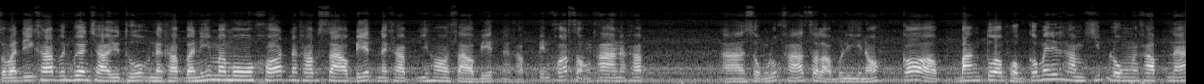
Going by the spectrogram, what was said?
สวัสดีครับเพื่อนๆชาว YouTube นะครับวันนี้มาโมคอสนะครับซาวเบสนะครับยี่ห้อซาวเบสนะครับเป็นคอสสองทางนะครับส่งลูกค้าสระบุรีเนาะก็บางตัวผมก็ไม่ได้ทำคลิปลงนะครับนะ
